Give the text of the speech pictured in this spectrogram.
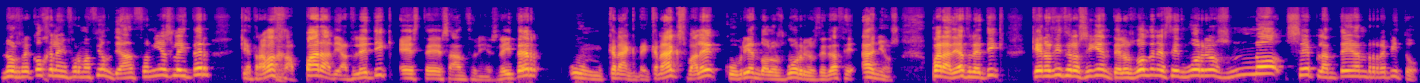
nos recoge la información de Anthony Slater, que trabaja para The Athletic. Este es Anthony Slater, un crack de cracks, ¿vale? Cubriendo a los Warriors desde hace años para The Athletic, que nos dice lo siguiente, los Golden State Warriors no se plantean, repito,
